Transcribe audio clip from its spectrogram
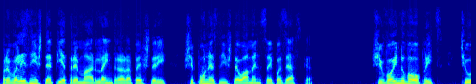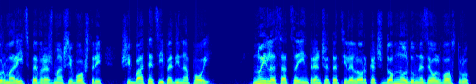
Prăvăliți niște pietre mari la intrarea peșterii și puneți niște oameni să-i păzească. Și voi nu vă opriți, ci urmăriți pe vrăjmașii voștri și bateți-i pe dinapoi. Nu-i lăsați să intre în cetățile lor, căci Domnul Dumnezeul vostru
